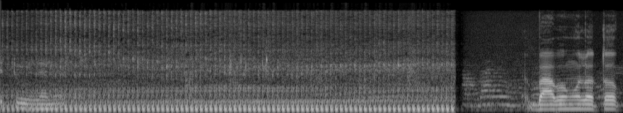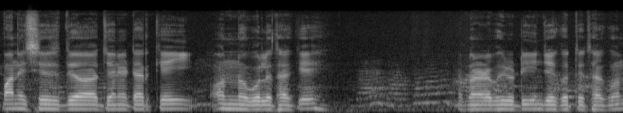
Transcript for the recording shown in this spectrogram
একটু জানে বাবু মূলত পানি সেচ দেওয়া জেনারেটারকেই অন্য বলে থাকে। আপনারা ভিডিওটি এনজয় করতে থাকুন।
